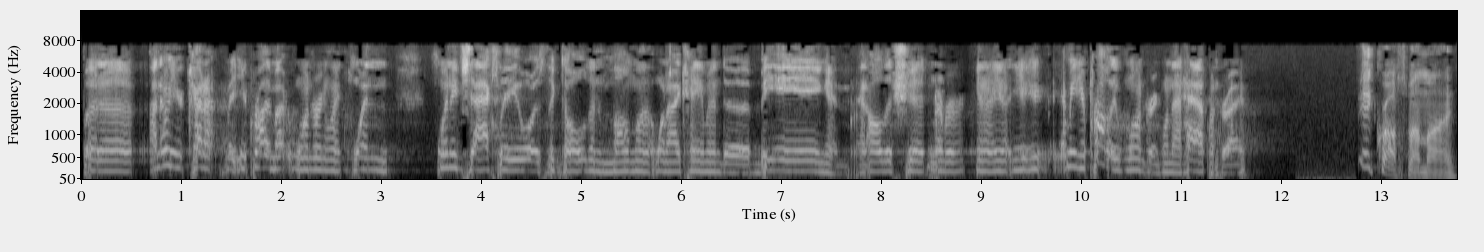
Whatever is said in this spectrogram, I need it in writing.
But, uh, I know you're kind of, but you're probably might be wondering, like, when, when exactly was the golden moment when I came into being and, and all this shit. Remember, you know, you, you, I mean, you're probably wondering when that happened, right? It crossed my mind.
